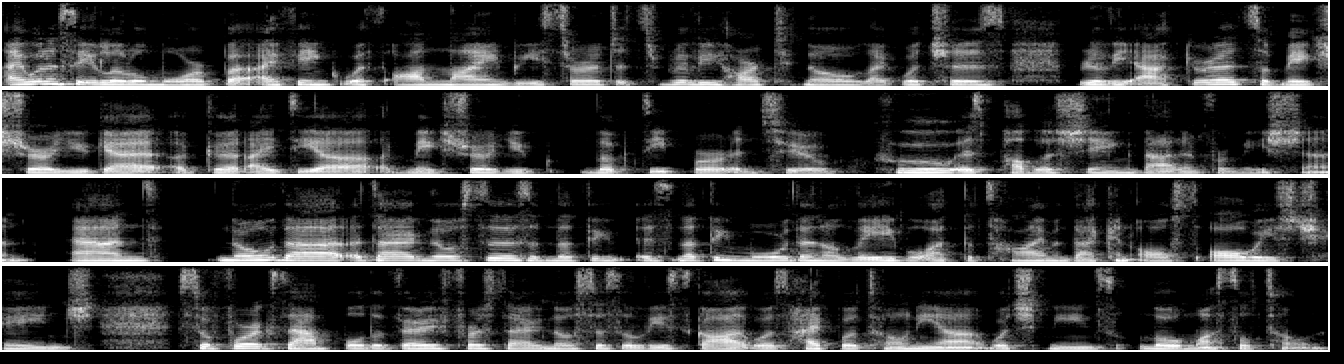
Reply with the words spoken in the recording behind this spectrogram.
I wouldn't say a little more, but I think with online research, it's really hard to know like which is really accurate. So make sure you get a good idea. Like make sure you look deeper into who is publishing that information. And know that a diagnosis is nothing is nothing more than a label at the time and that can also always change. So for example, the very first diagnosis Elise got was hypotonia, which means low muscle tone.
